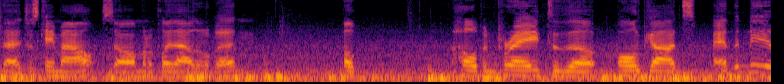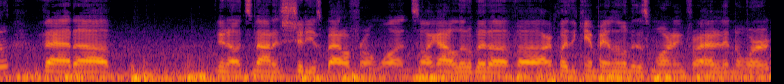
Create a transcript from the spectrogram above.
that just came out. So I'm gonna play that a little bit and hope hope and pray to the old gods and the new that uh, you know, it's not as shitty as Battlefront 1. So I got a little bit of, uh, I played the campaign a little bit this morning before I headed into work.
